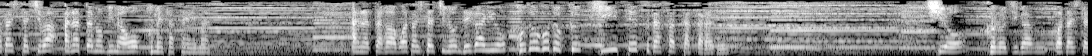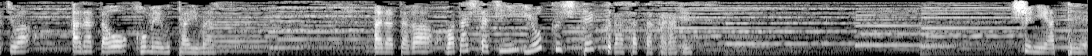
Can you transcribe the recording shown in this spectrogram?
私たちはあなたの皆を褒めたたえます。あなたが私たちの願いをことごとく聞いてくださったからです。主よこの時間私たちはあなたを褒め歌います。あなたが私たちによくしてくださったからです。主にあって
